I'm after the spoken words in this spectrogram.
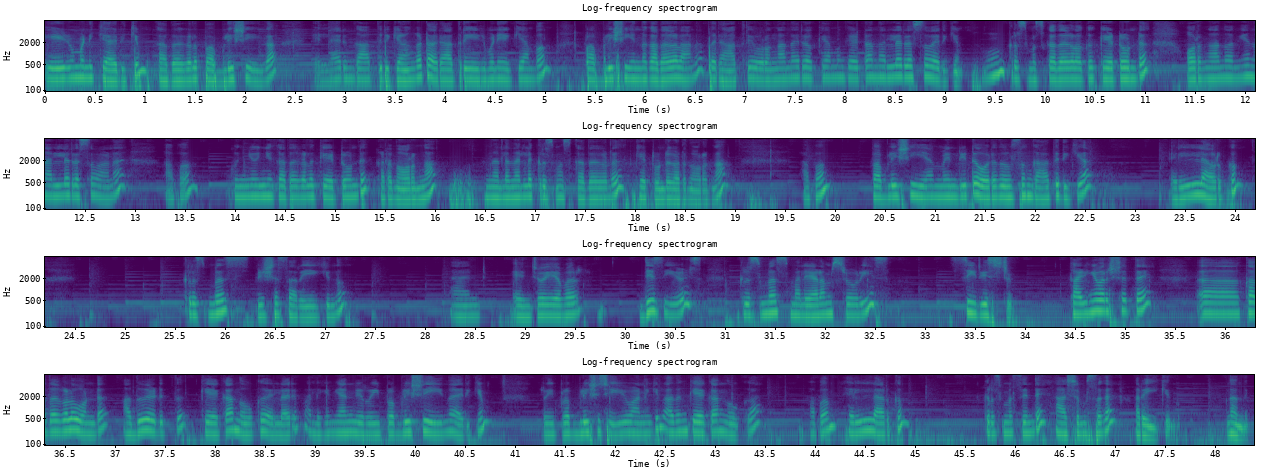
ഏഴു മണിക്കായിരിക്കും കഥകൾ പബ്ലിഷ് ചെയ്യുക. എല്ലാവരും കാത്തിരിക്കണം കേട്ടോ. രാത്രി ഏഴ് മണിയൊക്കെ ആകുമ്പം പബ്ലിഷ് ചെയ്യുന്ന കഥകളാണ്. അപ്പോൾ രാത്രി ഉറങ്ങാൻ നേരമൊക്കെ ആകുമ്പം കേട്ടാൽ നല്ല രസമായിരിക്കും. ക്രിസ്മസ് കഥകളൊക്കെ കേട്ടുകൊണ്ട് ഉറങ്ങാമെന്ന് പറഞ്ഞാൽ നല്ല രസമാണ്. അപ്പം കുഞ്ഞു കുഞ്ഞു കഥകൾ കേട്ടോണ്ട് കിടന്നുറങ്ങാം. നല്ല നല്ല ക്രിസ്മസ് കഥകൾ കേട്ടുകൊണ്ട് കിടന്നുറങ്ങാം. അപ്പം പബ്ലിഷ് ചെയ്യാൻ വേണ്ടിയിട്ട് ഓരോ ദിവസം കാത്തിരിക്കുക. എല്ലാവർക്കും ക്രിസ്മസ് വിഷസ് അറിയിക്കുന്നു. And enjoy our this year's Christmas Malayalam stories series two കഴിഞ്ഞ വർഷത്തെ കഥകളും ഉണ്ട്. അതും എടുത്ത് കേൾക്കാൻ നോക്കുക എല്ലാവരും. അല്ലെങ്കിൽ ഞാൻ റീപബ്ലിഷ് ചെയ്യുന്നതായിരിക്കും. റീപബ്ലിഷ് ചെയ്യുവാണെങ്കിൽ അതും കേൾക്കാൻ നോക്കുക. അപ്പം എല്ലാവർക്കും ക്രിസ്മസിന്റെ ആശംസകൾ അറിയിക്കുന്നു. നന്ദി.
